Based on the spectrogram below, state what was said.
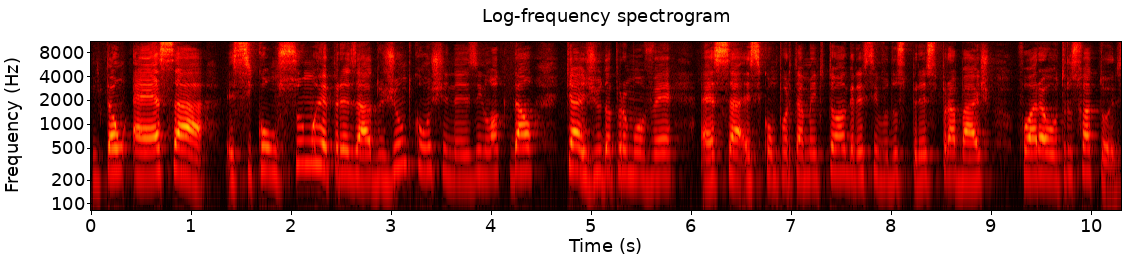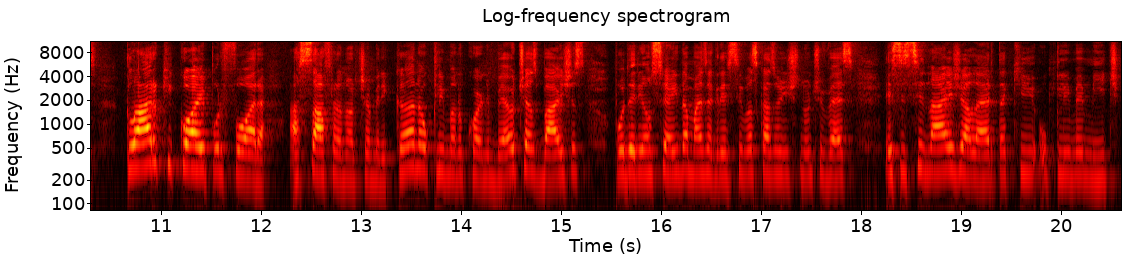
Então é essa esse consumo represado junto com os chineses em lockdown que ajuda a promover essa, esse comportamento tão agressivo dos preços para baixo, fora outros fatores. Claro que corre por fora a safra norte-americana, o clima no Corn Belt e as baixas poderiam ser ainda mais agressivas caso a gente não tivesse esses sinais de alerta que o clima emite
